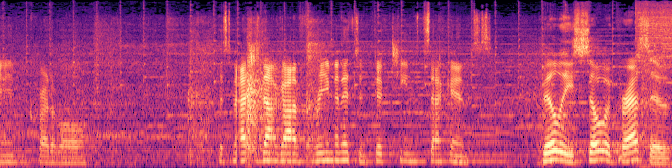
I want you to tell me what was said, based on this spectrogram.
Incredible. This match has now gone three minutes and 15 seconds. Billy so aggressive,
